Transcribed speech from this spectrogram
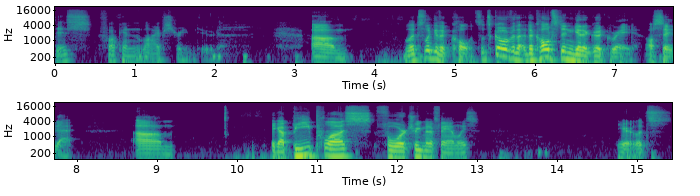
this fucking live stream, dude. Um, let's look at the Colts. Let's go over the the Colts didn't get a good grade. I'll say that. Um, they got B plus for treatment of families. Here, let's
